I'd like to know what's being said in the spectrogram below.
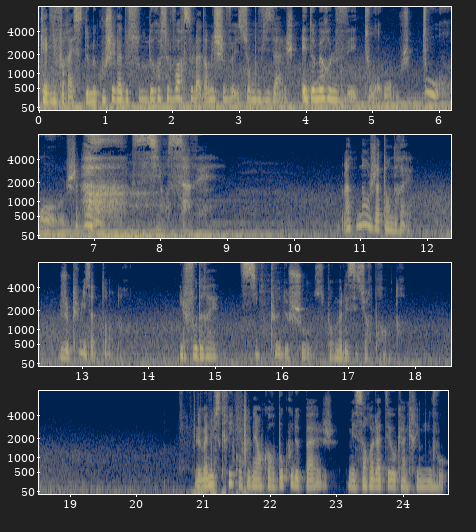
Quelle ivresse de me coucher là-dessous, de recevoir cela dans mes cheveux et sur mon visage, et de me relever tout rouge, tout rouge. Oh, si on savait. Maintenant, j'attendrai. Je puis attendre. Il faudrait si peu de choses pour me laisser surprendre. Le manuscrit contenait encore beaucoup de pages, mais sans relater aucun crime nouveau.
